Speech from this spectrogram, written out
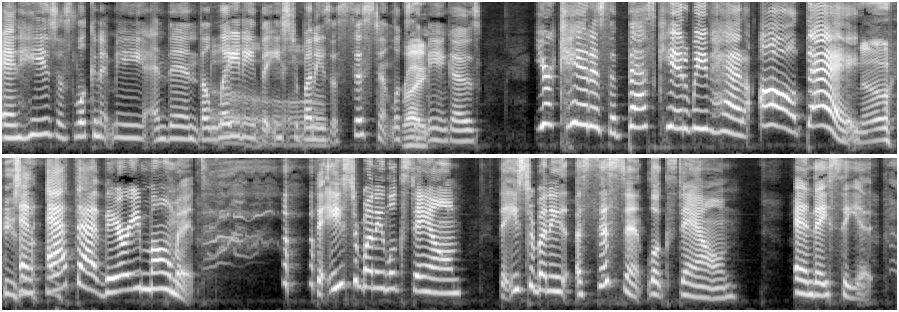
And he's just looking at me, and then the lady, the Easter Bunny's assistant, looks Right. at me and goes, "Your kid is the best kid we've had all day." No, he's not. And not. at that very moment, the Easter Bunny looks down, the Easter Bunny assistant looks down, and they see it.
